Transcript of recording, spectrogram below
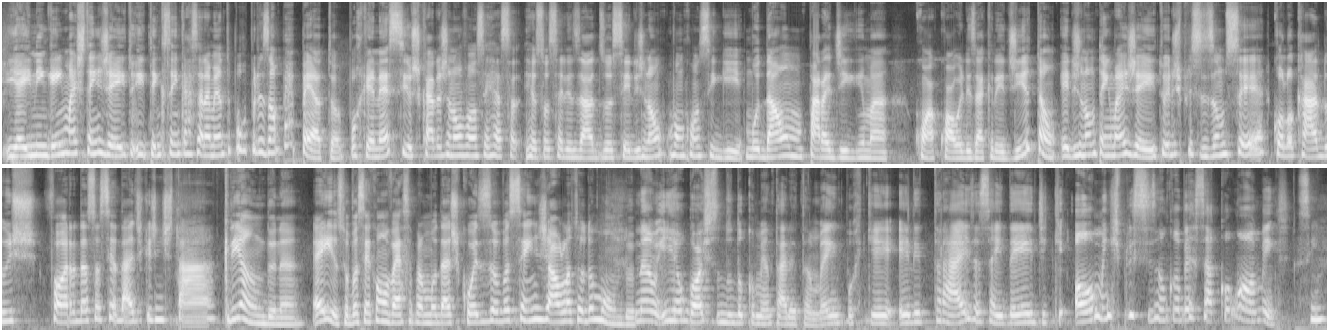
E aí ninguém mais tem jeito e tem que ser encarceramento por prisão perpétua. Porque, né, se os caras não vão ser ressocializados ou se eles não vão conseguir mudar um paradigma com a qual eles acreditam, eles não têm mais jeito, eles precisam ser colocados fora da sociedade que a gente tá criando, né? É isso, ou você conversa para mudar as coisas ou você enjaula todo mundo. Não, e eu gosto do documentário também porque ele traz essa ideia de que homens precisam conversar com homens. Sim.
